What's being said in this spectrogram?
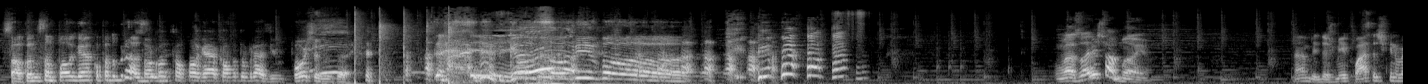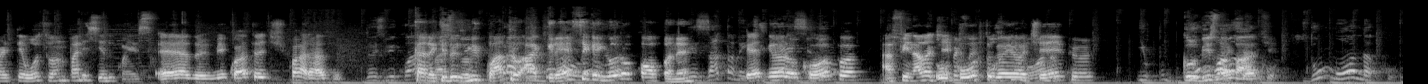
Só quando o São Paulo ganha a Copa do Brasil. Só quando o São Paulo ganhar a Copa do Brasil. Poxa, José. Ganhou ao vivo! Mas olha o tamanho. Não, em 2004 acho que não vai ter outro ano parecido com esse. É, 2004 é disparado. 2004? Cara, é que em 2004 a Grécia ganhou a Eurocopa, né? Exatamente. Grécia ganhou a Eurocopa, A final da o Champions foi Porto ganhou a. Champions. E o, Clubismo à parte. Do Mônaco.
